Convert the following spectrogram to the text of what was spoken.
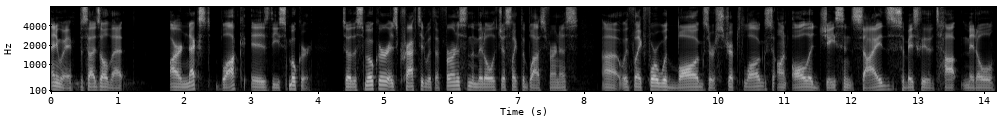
Anyway, besides all that, our next block is the smoker. So the smoker is crafted with a furnace in the middle, just like the blast furnace, uh, with like four wood logs or stripped logs on all adjacent sides. So basically, the top, middle,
